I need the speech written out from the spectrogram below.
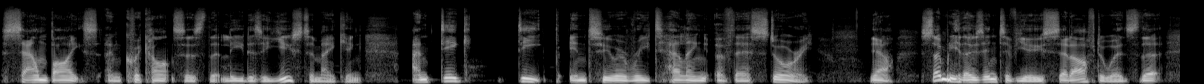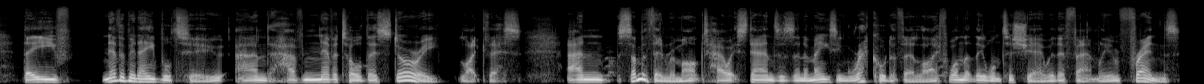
sound bites and quick answers that leaders are used to making and dig deep into a retelling of their story. Now, so many of those interviews said afterwards that they've never been able to and have never told their story like this. And some of them remarked how it stands as an amazing record of their life, one that they want to share with their family and friends.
